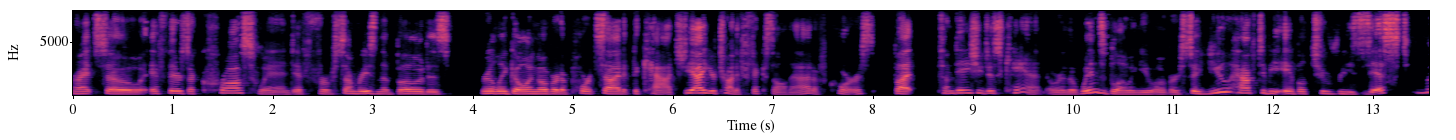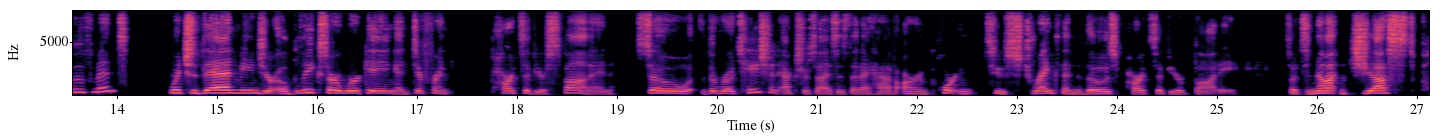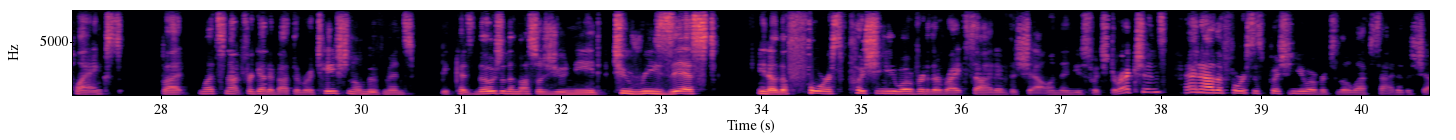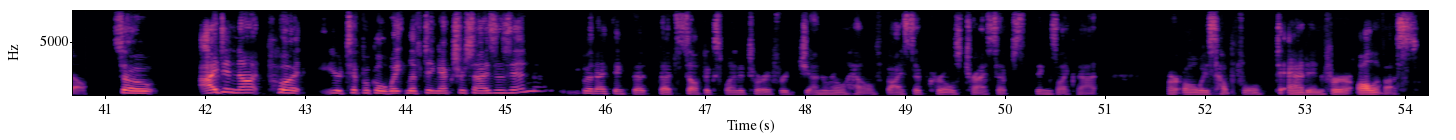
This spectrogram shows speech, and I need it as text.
right? So if there's a crosswind, if for some reason the boat is really going over to port side at the catch, yeah, you're trying to fix all that, of course, but some days you just can't, or the wind's blowing you over. So you have to be able to resist movement, which then means your obliques are working and different parts of your spine. So the rotation exercises that I have are important to strengthen those parts of your body. So it's not just planks but let's not forget about the rotational movements because those are the muscles you need to resist you know the force pushing you over to the right side of the shell and then you switch directions and now the force is pushing you over to the left side of the shell so i did not put your typical weightlifting exercises in but i think that that's self-explanatory for general health bicep curls triceps things like that are always helpful to add in for all of us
